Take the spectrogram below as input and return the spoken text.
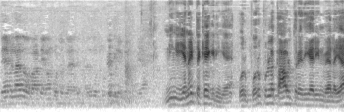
தேவையில்லாத ஒரு வார்த்தையெல்லாம் போட்டிருக்காரு நீங்க என்கிட்ட கேக்குறீங்க ஒரு பொறுப்புள்ள காவல்துறை அதிகாரியின் வேலையா?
